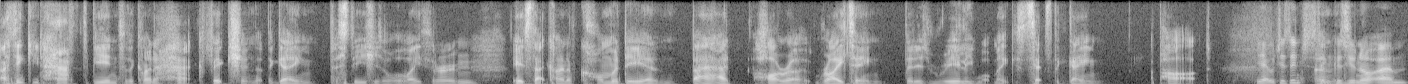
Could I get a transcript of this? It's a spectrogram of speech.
I think you'd have to be into the kind of hack fiction that the game pastiches all the way through. Mm. It's that kind of comedy and bad horror writing that is really what makes sets the game apart. Yeah, which is interesting Um, because you're not. Um,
